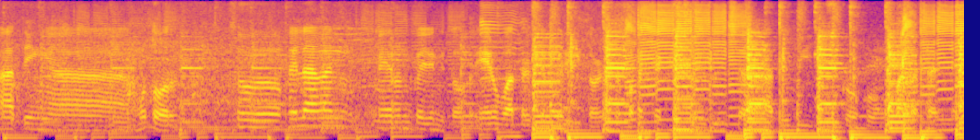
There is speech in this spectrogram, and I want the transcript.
ating ah, motor, so kailangan meron kayo nito, air water separator. So, pag-check nyo din sa ating videos ko kung para sa inyo.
